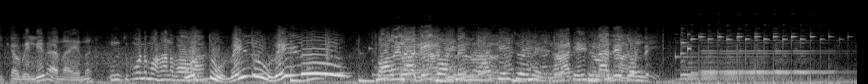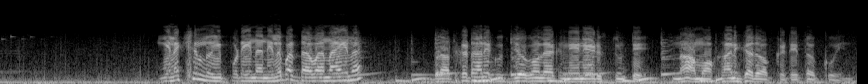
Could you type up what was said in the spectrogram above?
ఇక వెళ్ళిరా నాయన. ఉంచుకోండి మహానుభావ. వద్దు వెళ్ళు వెళ్ళు. స్వామి నా చేయి చూడండి. నా చేయి చూడండి. నా చేయి నా చేయి చూడండి. ఎలక్షన్లో ఎప్పుడైనా నిలబడ్డావా నాయన? బ్రతకటానికి ఉద్యోగం లేక నేను ఏడుస్తుంటే నా ముఖానికి అది ఒక్కటే తక్కువైంది.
